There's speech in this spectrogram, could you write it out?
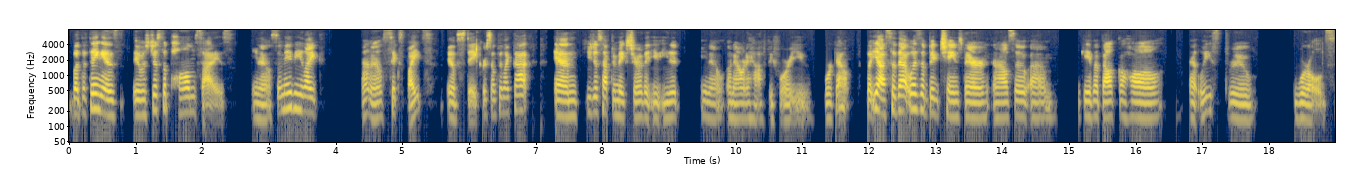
But the thing is, it was just a palm size, you know. So maybe like I don't know, six bites of steak or something like that. And you just have to make sure that you eat it, you know, an hour and a half before you work out. But yeah, so that was a big change there. And I also um, gave up alcohol at least through Worlds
